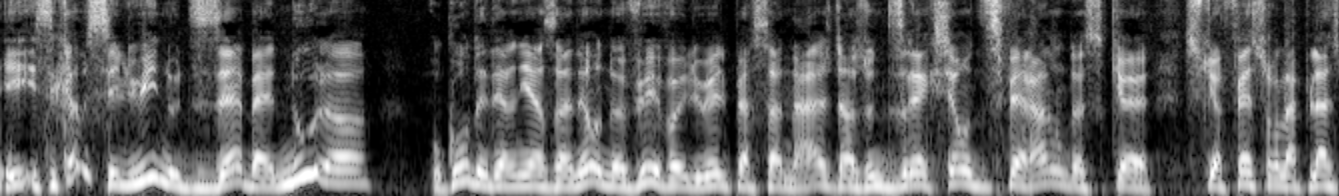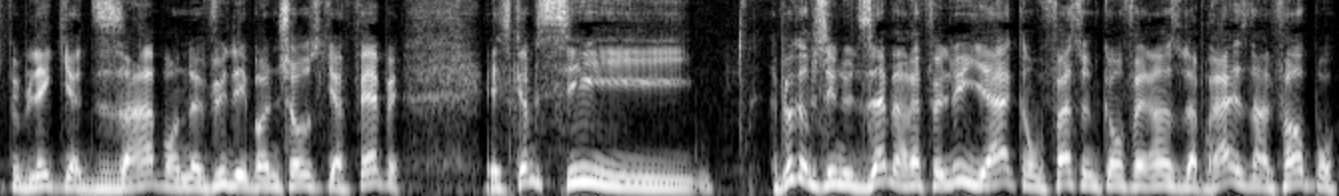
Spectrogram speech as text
Et c'est comme si lui nous disait, ben nous, là, au cours des dernières années, on a vu évoluer le personnage dans une direction différente de ce que ce qu'il a fait sur la place publique il y a dix ans. on a vu des bonnes choses qu'il a fait. et c'est comme si, un peu comme s'il nous disait, mais il aurait fallu hier qu'on vous fasse une conférence de presse, dans le fond, pour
